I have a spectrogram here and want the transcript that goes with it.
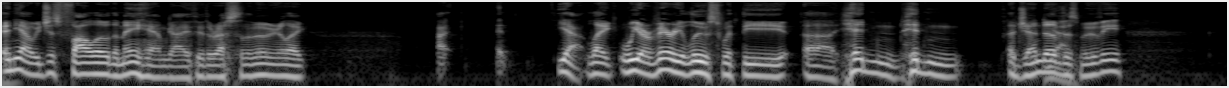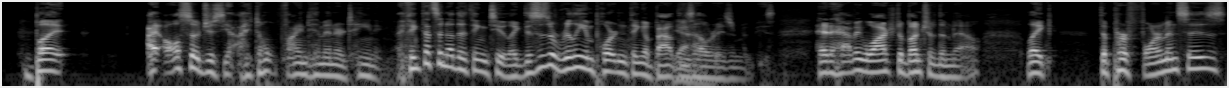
and yeah we just follow the mayhem guy through the rest of the movie and you're like yeah like we are very loose with the uh hidden hidden agenda of this movie but I also just yeah, I don't find him entertaining. I think that's another thing too. Like this is a really important thing about these Hellraiser movies. And having watched a bunch of them now, like the performances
